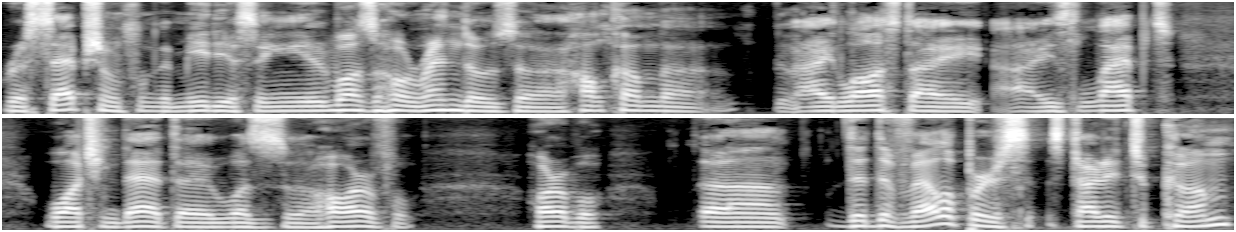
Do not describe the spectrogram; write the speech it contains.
reception from the media saying it was horrendous. Uh, how come uh, I lost? I I slept watching that. It was uh, horrible, horrible. Uh, the developers started to come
